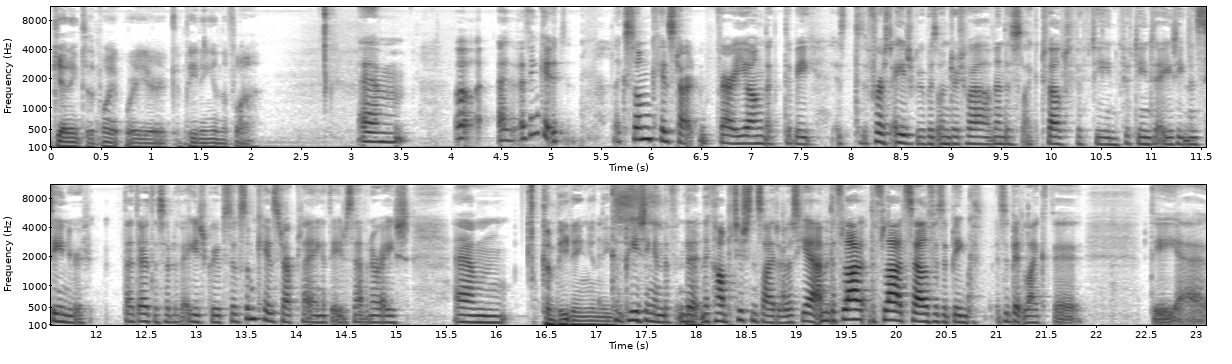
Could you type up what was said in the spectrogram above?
getting to the point where you're competing in the Fleadh? Um, well, I, I think it like some kids start very young. Like to be the first age group is under twelve, then there's like twelve to 15, 15 to eighteen, and senior. That they're the sort of age group. So some kids start playing at the age of seven or eight. Um, Competing in these competing in the, in the, yeah. in the competition side of it. Yeah, I mean the Fleadh the Fleadh itself is a big is a bit like the the uh,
